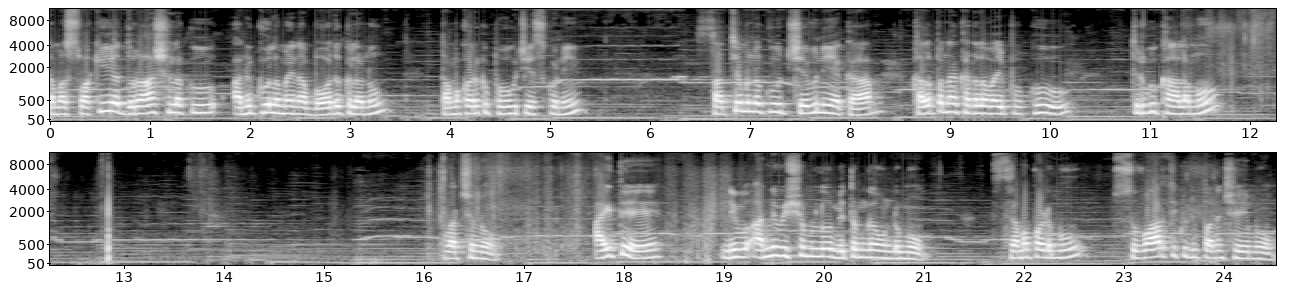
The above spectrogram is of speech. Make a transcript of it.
తమ స్వకీయ దురాశలకు అనుకూలమైన బోధకులను తమ కొరకు పోగు చేసుకొని సత్యమునకు చెవినియక కల్పన కథల వైపుకు తిరుగు కాలము వచ్చును. అయితే నీవు అన్ని విషయంలో మితంగా ఉండుము. శ్రమపడుము సువార్థికులు పనిచేయము.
